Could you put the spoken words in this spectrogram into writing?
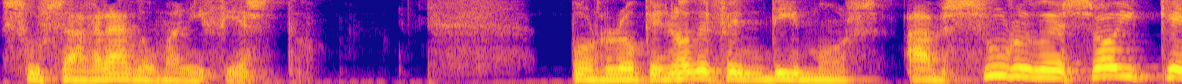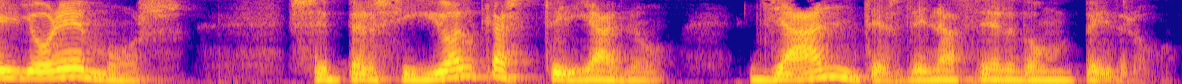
su sagrado manifiesto por lo que no defendimos, absurdo es hoy que lloremos. Se persiguió al castellano ya antes de nacer don Pedro.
